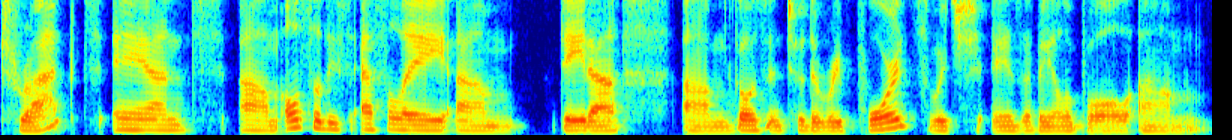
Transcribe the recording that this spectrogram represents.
tracked. And um, also this SLA um, data um, goes into the reports, which is available um,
